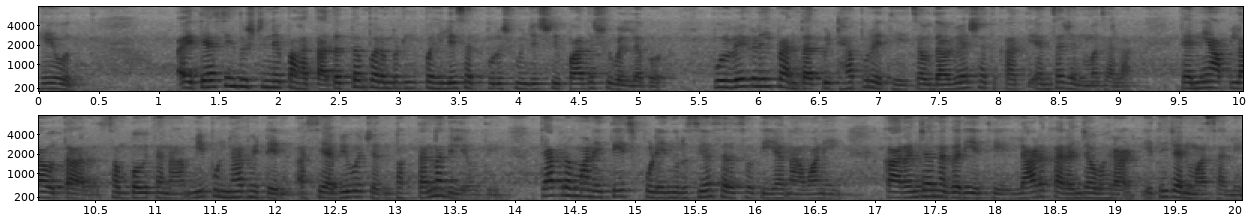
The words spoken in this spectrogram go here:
हे होत. ऐतिहासिक दृष्टीने पाहता दत्त परंपरेतील पहिले सत्पुरुष म्हणजे श्रीपाद श्रीवल्लभ पूर्वेकडील प्रांतात पिठापूर येथे चौदाव्या शतकात यांचा जन्म झाला. त्यांनी आपला अवतार संपविताना मी पुन्हा भेटेन असे अभिवचन भक्तांना दिले होते. त्याप्रमाणे तेच पुढे नृसिंह सरस्वती या नावाने कारंजानगर येथे लाड कारंजा वऱ्हाड येथे जन्मास आले.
